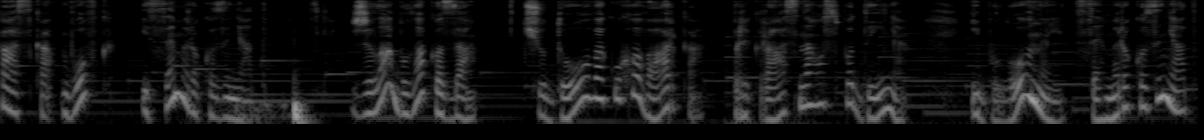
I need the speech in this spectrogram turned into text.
Казка Вовк і семеро козенят. Жила була коза, чудова куховарка, прекрасна господиня, і було в неї семеро козенят.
